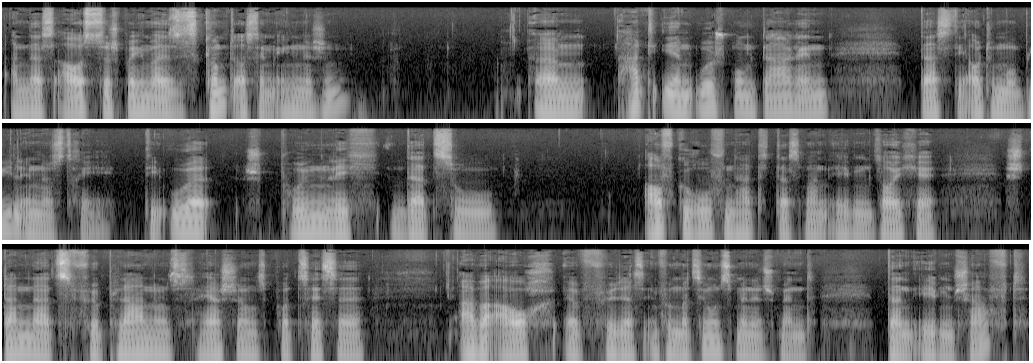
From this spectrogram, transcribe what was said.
anders auszusprechen, weil es kommt aus dem Englischen, ähm, hat ihren Ursprung darin, dass die Automobilindustrie, die ursprünglich dazu aufgerufen hat, dass man eben solche Standards für Planungs-, Herstellungsprozesse, aber auch äh, für das Informationsmanagement dann eben schafft,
